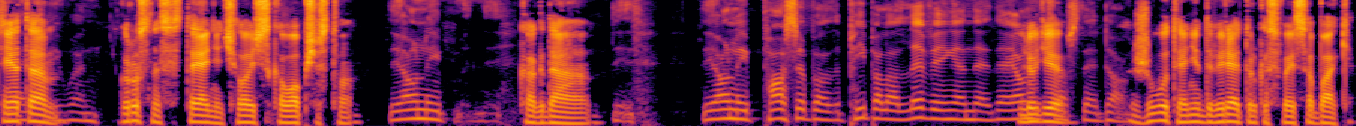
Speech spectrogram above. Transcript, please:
Это грустное состояние человеческого общества, когда люди живут, и они доверяют только своей собаке.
